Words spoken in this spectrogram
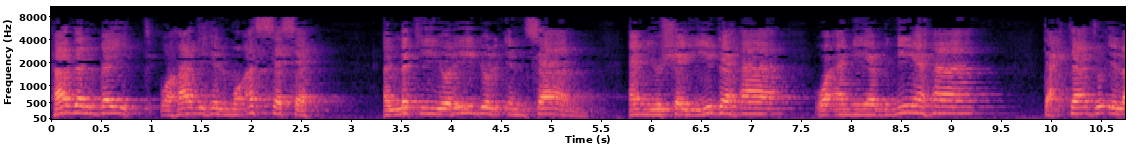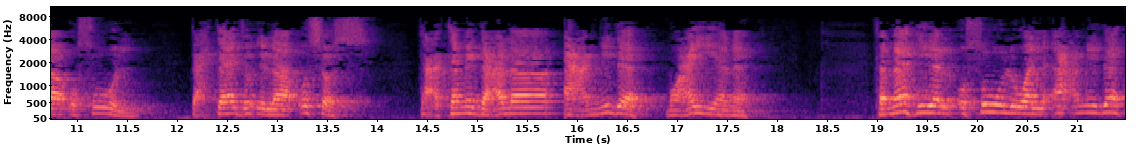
هذا البيت وهذه المؤسسة التي يريد الإنسان أن يشيدها وأن يبنيها تحتاج إلى أصول. تحتاج إلى أسس تعتمد على أعمدة معينة. فما هي الأصول والأعمدة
